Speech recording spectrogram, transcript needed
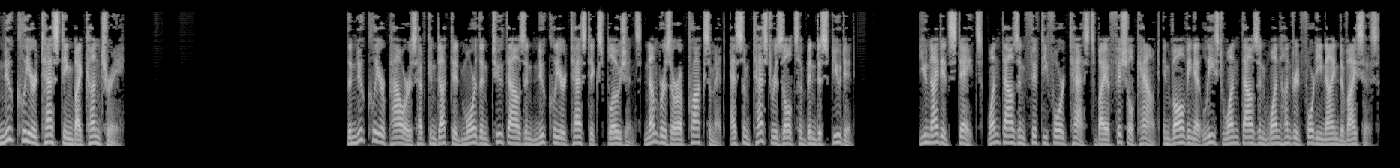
Nuclear testing by country The nuclear powers have conducted more than 2,000 nuclear test explosions numbers are approximate, as some test results have been disputed United States, 1,054 tests by official count involving at least 1,149 devices.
